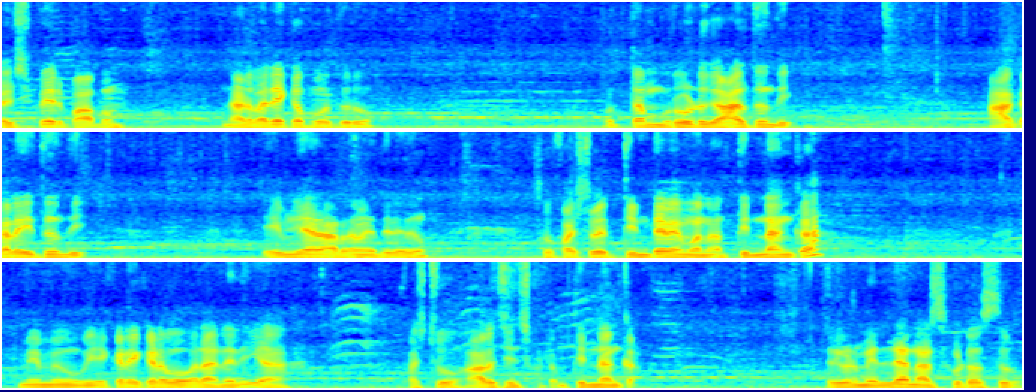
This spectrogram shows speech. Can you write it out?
అలసిపోయారు పాపం. నడవలేకపోతురు. మొత్తం రోడ్డు కాలుతుంది. ఆకలి అవుతుంది ఏం చేయాలో అర్థమవుతలేదు సో ఫస్ట్ పోయి తింటామేమన్నా తిన్నాక మేము ఎక్కడెక్కడ పోవాలనేది ఫస్ట్ ఆలోచించుకుంటాం. తిన్నాక. ఇది కూడా మెల్లగా నడుచుకుంటూ వస్తారు.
